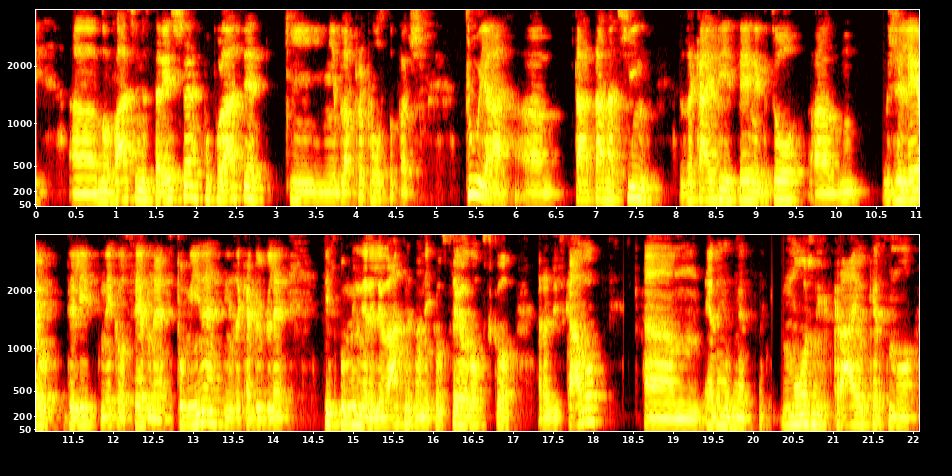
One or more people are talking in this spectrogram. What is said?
uh, novačenju starejše populacije, ki jim je bila preprosto pač tuja um, ta, ta način, zakaj bi zdaj nekdo um, želel deliti neke osebne spomine in zakaj bi bile ti spomini relevantni za neko vseevropsko raziskavo. Um, eden izmed možnih krajev, kjer smo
